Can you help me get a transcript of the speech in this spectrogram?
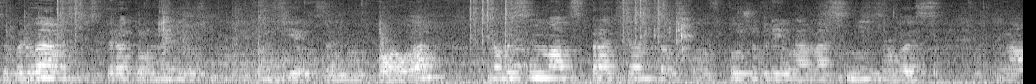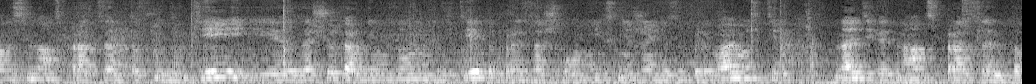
Заболеваемость респираторной вирусными инфекциями упала на 18%, в то же время она снизилась на 18% у детей, и за счет организованных детей это произошло у них снижение заболеваемости на 19%.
